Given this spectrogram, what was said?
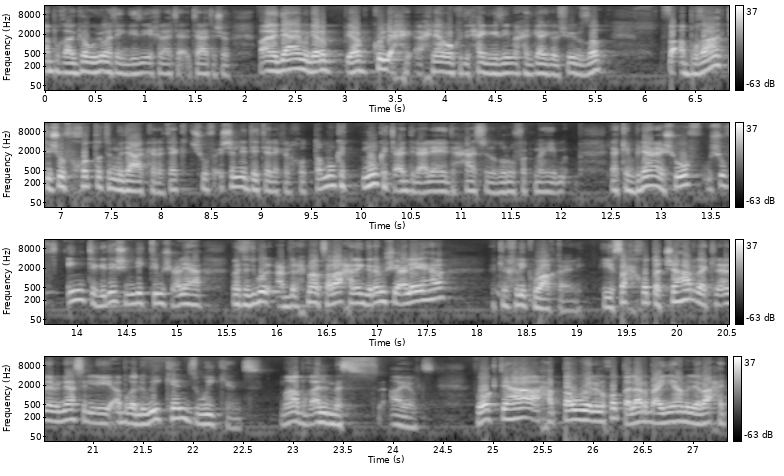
أبغى أقوي لغة إنجليزية خلال ثلاثة شهور. فأنا دائما يا رب يا رب كل أح- أحلامك تتحقق زي ما أحد قال قبل شوي بالضبط. فأبغاك تشوف خطة مذاكرتك تشوف إيش اللي اديت لك الخطة. ممكن ممكن تعدل عليها إذا حاسس إن ظروفك ما هي لكن بناء شوف وشوف أنت قديش يمديك تمشي عليها. مثلا تقول عبد الرحمن صراحة أنا أقدر أمشي عليها لكن خليك واقعي. هي صح خطة شهر لكن أنا من الناس اللي أبغى ال weekends weekends ما أبغى ألمس IELTS فوقتها حتطول الخطة. الأربع أيام اللي راحت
